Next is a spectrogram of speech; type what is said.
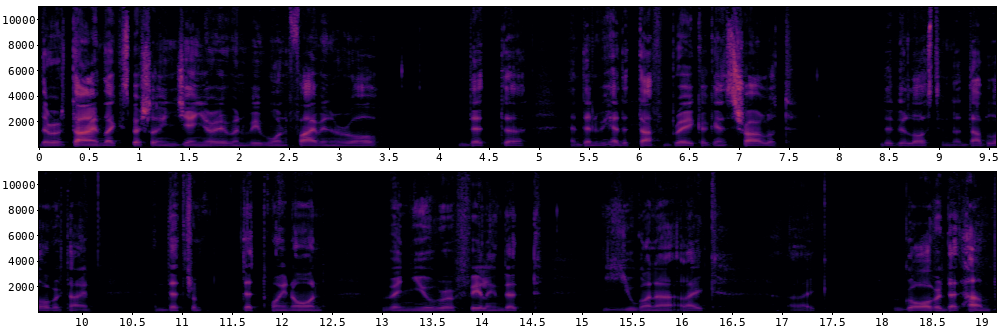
there were times, like especially in January, when we won five in a row, that uh, and then we had a tough break against Charlotte that we lost in the double overtime, and that from that point on, when you were feeling that you're gonna like like go over that hump,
